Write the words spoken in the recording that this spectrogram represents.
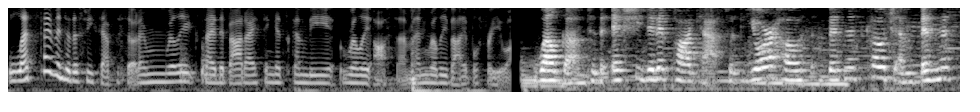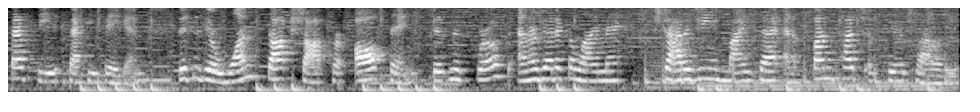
let's dive into this week's episode. I'm really excited about it. I think it's going to be really awesome and really valuable for you all. Welcome to the If She Did It podcast with your host, business coach, and business bestie, Becky Fagan. This is your one stop shop for all things business growth, energetic alignment, strategy, mindset, and a fun touch of spirituality.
